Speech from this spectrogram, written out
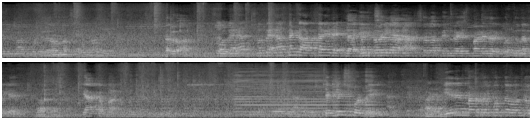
ನಿಮ್ಮ ಕೊಟ್ಟಿದ್ದಾರೆ ಅಲ್ವಾ? ಆಗ್ತಾ ಇದೆ. ಸಲ ಬಿಲ್ ರೈಸ್ ಮಾಡಿದ್ದಾರೆ ಗೊತ್ತು ನನಗೆ ಯಾಕಪ್ಪ? ಚೆಕ್ ಲಿಸ್ಟ್ ಕೊಡ್ರಿ. ಏನೇನ್ ಮಾಡ್ಬೇಕು ಅಂತ ಒಂದು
